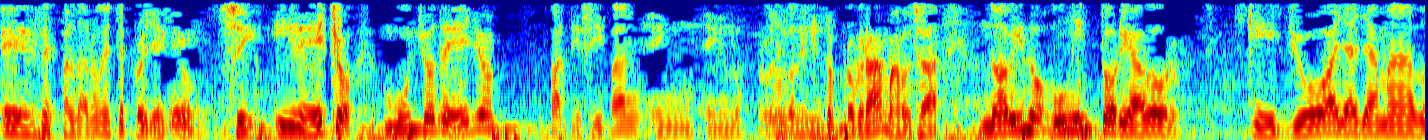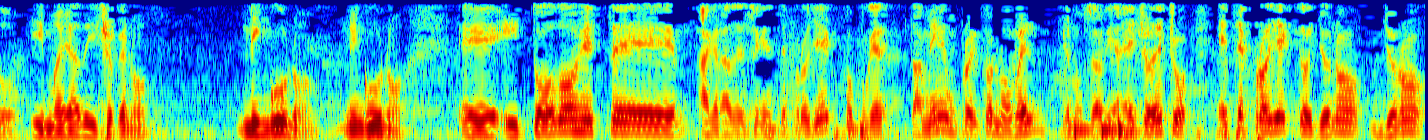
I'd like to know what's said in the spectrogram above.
eh, respaldaron este proyecto, sí, y de hecho muchos de ellos participan en, en, los, distintos programas. O sea, no ha habido un historiador que yo haya llamado y me haya dicho que no. Ninguno, ninguno. Eh, y todos este agradecen este proyecto porque también es un proyecto novel que no se había hecho. De hecho, este proyecto yo no yo no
